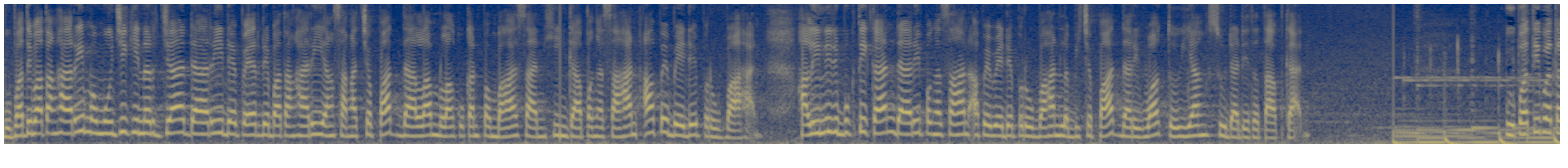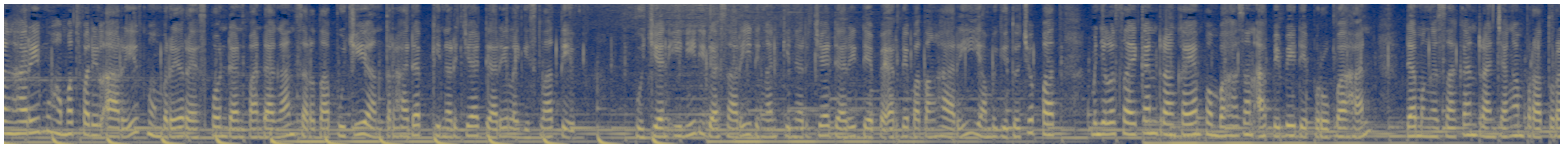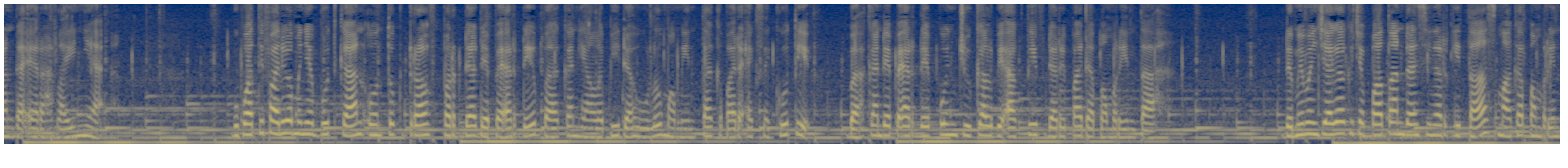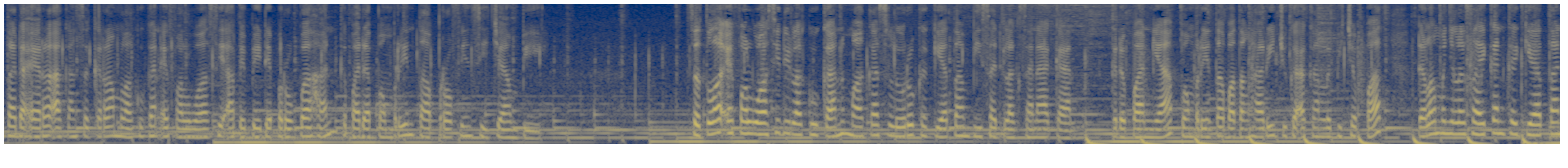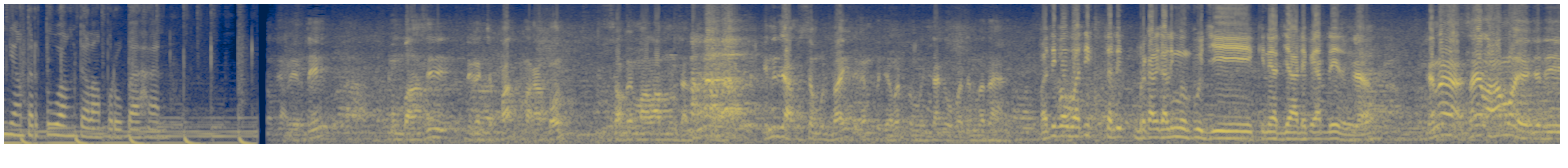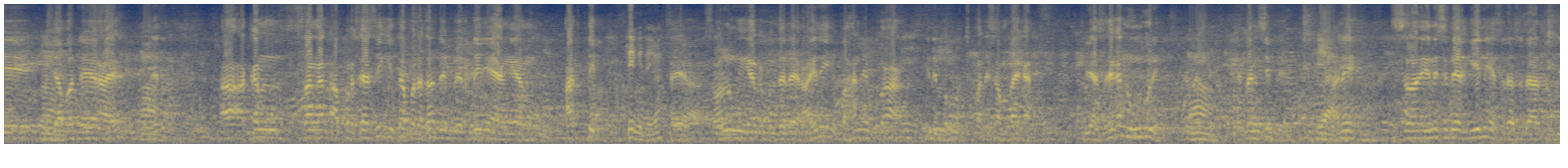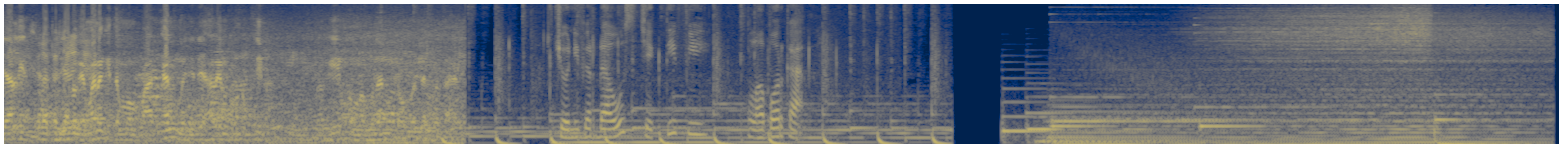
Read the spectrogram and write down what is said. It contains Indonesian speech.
Bupati Batanghari memuji kinerja dari DPRD Batanghari yang sangat cepat dalam melakukan pembahasan hingga pengesahan APBD perubahan. Hal ini dibuktikan dari pengesahan APBD perubahan lebih cepat dari waktu yang sudah ditetapkan. Bupati Batanghari Muhammad Fadil Arif memberi respon dan pandangan serta pujian terhadap kinerja dari legislatif. Pujian ini didasari dengan kinerja dari DPRD Batanghari yang begitu cepat menyelesaikan rangkaian pembahasan APBD perubahan dan mengesahkan rancangan peraturan daerah lainnya. Bupati Fadil menyebutkan untuk draft perda DPRD bahkan yang lebih dahulu meminta kepada eksekutif. Bahkan DPRD pun juga lebih aktif daripada pemerintah. Demi menjaga kecepatan dan sinergitas, maka pemerintah daerah akan segera melakukan evaluasi APBD perubahan kepada pemerintah Provinsi Jambi. Setelah evaluasi dilakukan, maka seluruh kegiatan bisa dilaksanakan. Ke depannya, pemerintah Batanghari juga akan lebih cepat dalam menyelesaikan kegiatan yang tertuang dalam perubahan. Membahas ini dengan cepat, maraton, sampai malam nanti. ini disambut baik dengan pejabat pemerintah Kabupaten Batanghari. Berarti Pak Bupati tadi berkali-kali memuji kinerja DPRD itu. Ya. Karena saya lama ya jadi Hmm. pejabat daerah ya. Hmm. Jadi akan sangat apresiasi kita pada saat DPRD-nya yang yang aktif. Aktif gitu ya. Saya selalu mengingat pemerintah daerah ini bahannya kurang, ini perlu cepat disampaikan. Biasanya kan nunggu nih, Ah. defensif ya. Iya. Nah, ini ini sinergi ini sudah sudah terjalin. Sudah terjalin, Bagaimana ya. kita memanfaatkan menjadi hal yang produktif bagi pembangunan Kabupaten Batanghari. Joni Firdaus, Cek TV, melaporkan.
